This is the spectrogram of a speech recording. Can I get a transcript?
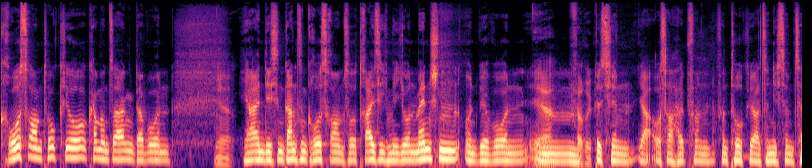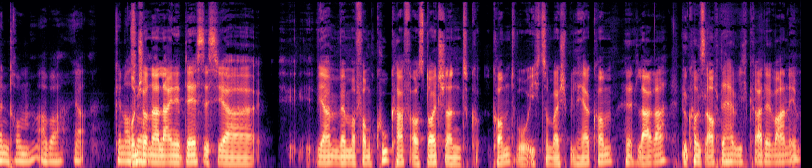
Großraum Tokio, kann man sagen. Da wohnen Ja. ja in diesem ganzen Großraum so 30 Millionen Menschen und wir wohnen Ja, im verrückt. bisschen ja außerhalb von von Tokio, also nicht so im Zentrum, aber ja, genau Und so. schon alleine das ist ja, wir haben, wenn man vom Kuhkaff aus Deutschland kommt, wo ich zum Beispiel herkomme, Lara, du kommst auch daher, wie ich gerade wahrnehme,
